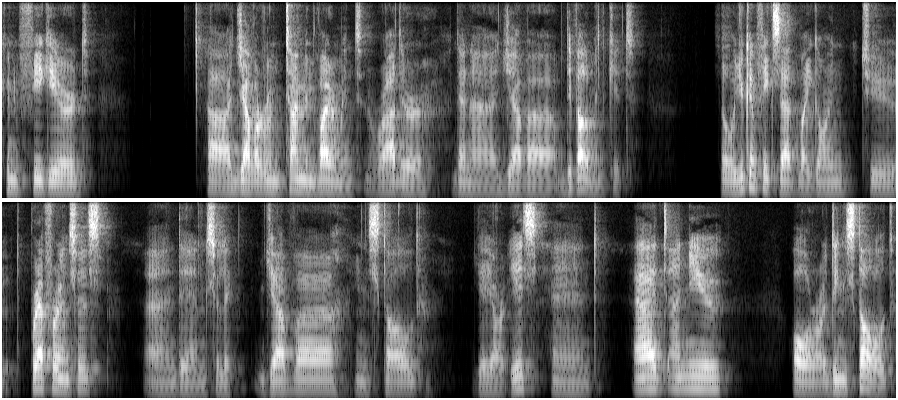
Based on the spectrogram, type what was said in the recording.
configured a Java runtime environment rather than a Java development kit. So you can fix that by going to preferences and then select Java installed JREs and add a new or the installed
